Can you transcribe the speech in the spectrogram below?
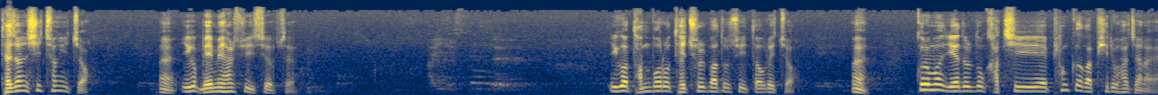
대전시청 있죠. 네, 이거 매매할 수 있어요, 없어요? 이거 담보로 대출 받을 수 있다고 그랬죠. 네. 그러면 얘들도 가치의 평가가 필요하잖아요.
